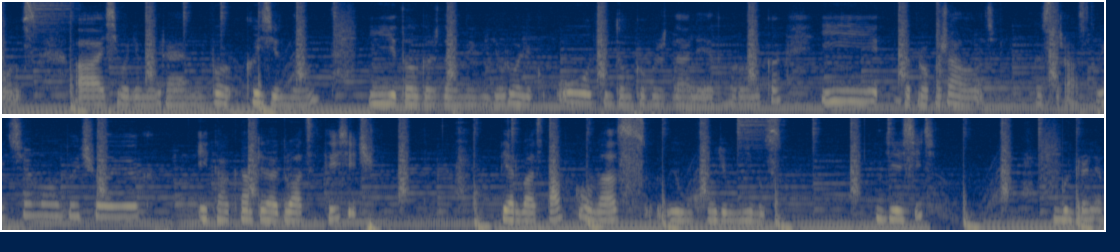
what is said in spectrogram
бонус. А сегодня мы играем в казино. И долгожданный видеоролик. Очень долго вы ждали этого ролика. И добро пожаловать. Здравствуйте, молодой человек. Итак, нам кидают 20 тысяч. Первая ставка у нас и уходим минус 10 выиграли.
